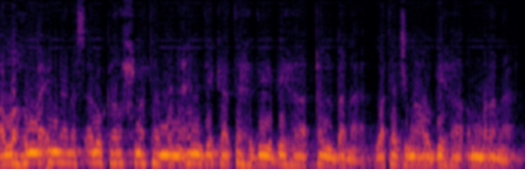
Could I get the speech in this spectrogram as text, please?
اللهم إنا نسألك رحمة من عندك تهدي بها قلبنا وتجمع بها أمرنا.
